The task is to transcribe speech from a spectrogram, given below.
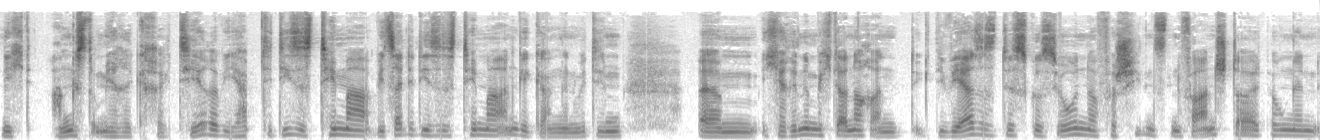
nicht Angst um ihre Charaktere? Wie habt ihr dieses Thema, wie seid ihr dieses Thema angegangen? Mit dem, ähm, ich erinnere mich da noch an diverse Diskussionen auf verschiedensten Veranstaltungen,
